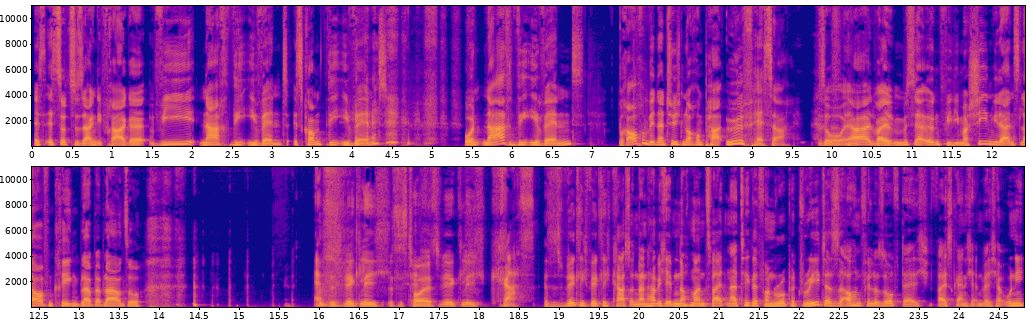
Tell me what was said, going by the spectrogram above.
es ist sozusagen die Frage, wie nach The Event. Es kommt The Event und nach The Event brauchen wir natürlich noch ein paar Ölfässer. So, ja, weil wir müssen ja irgendwie die Maschinen wieder ins Laufen kriegen, bla bla bla und so. Es ist wirklich, Es ist toll. Es ist wirklich krass. Es ist wirklich, wirklich krass. Und dann habe ich eben noch mal einen zweiten Artikel von Rupert Reed, das ist auch ein Philosoph, der ich weiß gar nicht an welcher Uni,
